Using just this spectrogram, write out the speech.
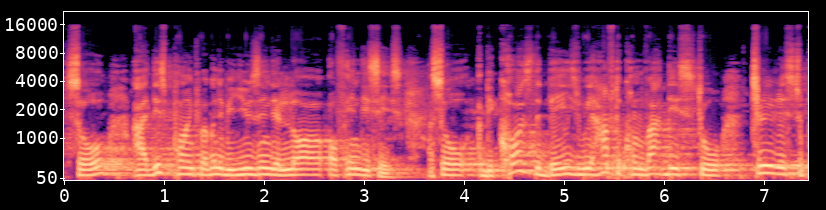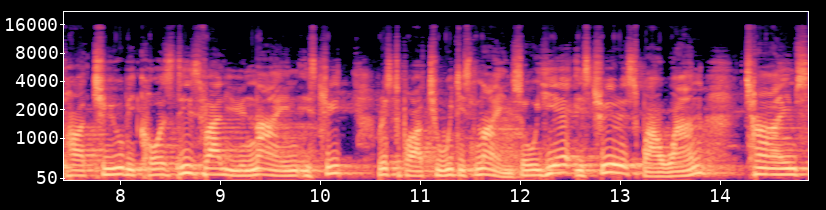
So at this point, we're going to be using the law of indices. So because the base, we have to convert this to 3 raised to power 2 because this value 9 is 3 raised to power 2, which is 9. So here is 3 raised to power 1 times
